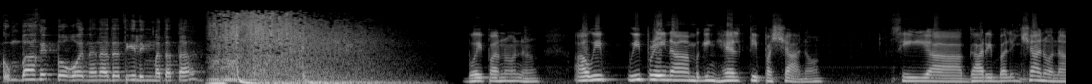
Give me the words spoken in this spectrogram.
kung bakit po ako nananatiling matatag. Boy pa noon, ano? Ah, we, we pray na maging healthy pa siya, no? Si ah, Gary Valenciano na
